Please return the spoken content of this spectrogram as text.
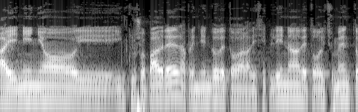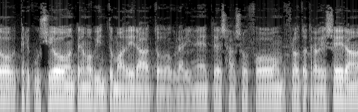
hay niños e incluso padres aprendiendo de toda la disciplina, de todo instrumento, percusión, tenemos viento madera, todo clarinete, saxofón, flauta travesera,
